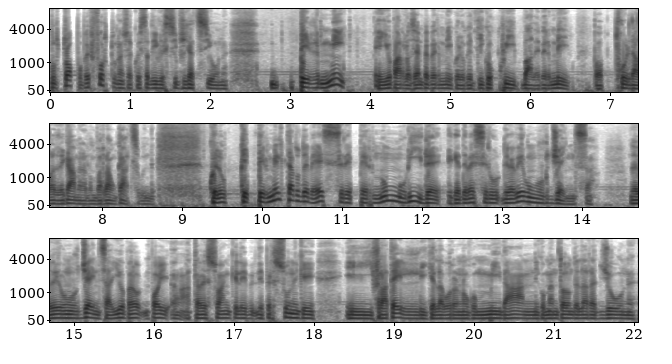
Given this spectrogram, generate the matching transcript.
purtroppo per fortuna c'è questa diversificazione. Per me e io parlo sempre per me, quello che dico qui vale per me, fuori dalla telecamera non varrà un cazzo, quindi. Quello che per me il teatro deve essere per non morire e che deve, essere, deve avere un'urgenza, avere un'urgenza, io però poi eh, attraverso anche le, le, persone che, i fratelli che lavorano con me da anni, come Antonio della Ragione,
